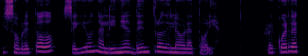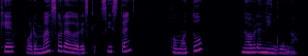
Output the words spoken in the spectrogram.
y sobre todo seguir una línea dentro de la oratoria. Recuerda que por más oradores que existan, como tú, no habrá ninguno.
